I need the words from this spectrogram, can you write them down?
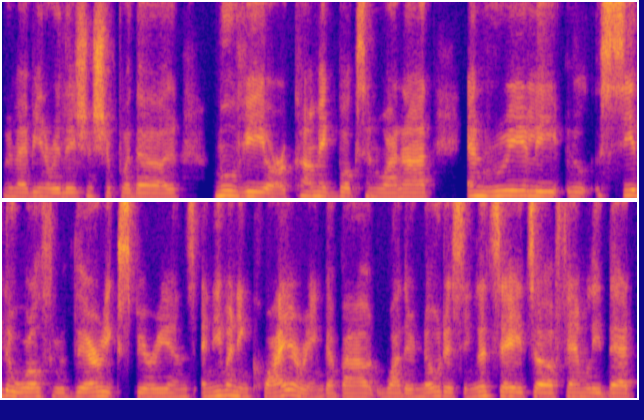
might be in a relationship with a movie or comic books and whatnot, and really see the world through their experience and even inquiring about what they're noticing. Let's say it's a family that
